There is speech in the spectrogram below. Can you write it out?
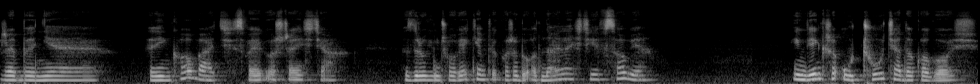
żeby nie linkować swojego szczęścia z drugim człowiekiem, tylko żeby odnaleźć je w sobie. Im większe uczucia do kogoś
